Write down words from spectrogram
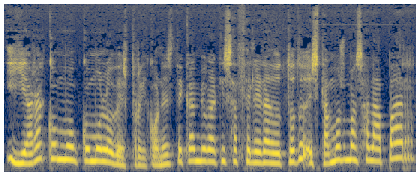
¿Y ahora cómo, cómo, lo ves? Porque con este cambio que aquí se ha acelerado todo, ¿estamos más a la par?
